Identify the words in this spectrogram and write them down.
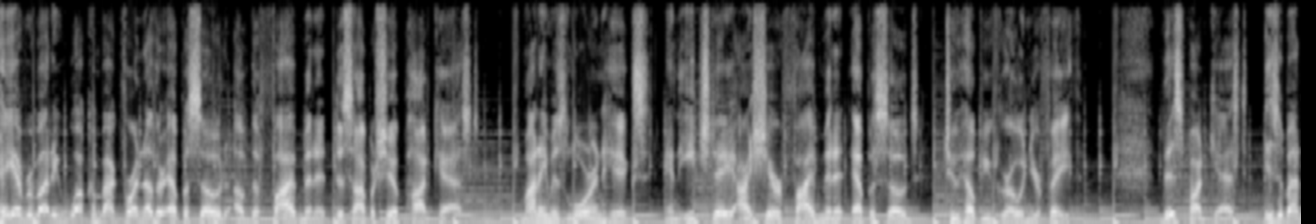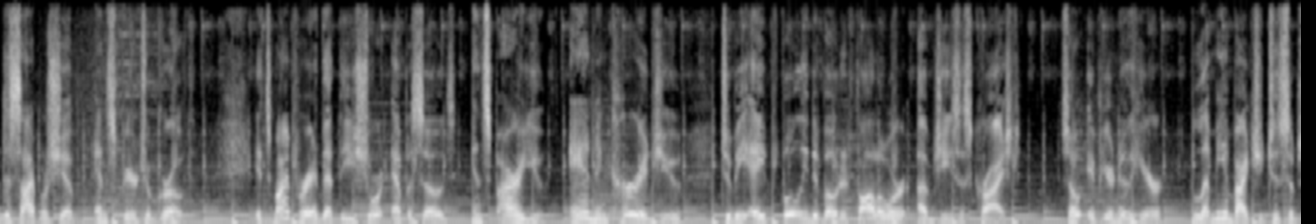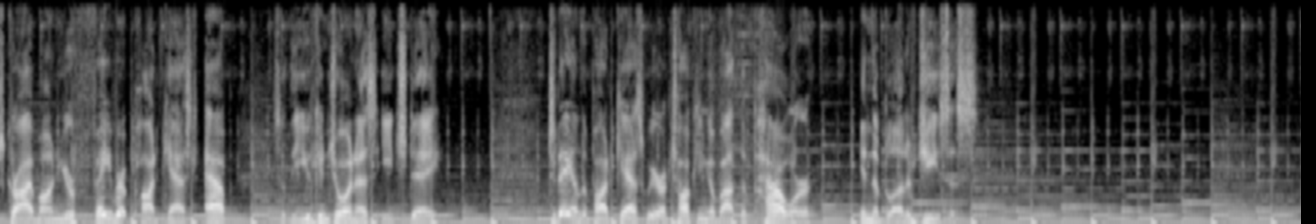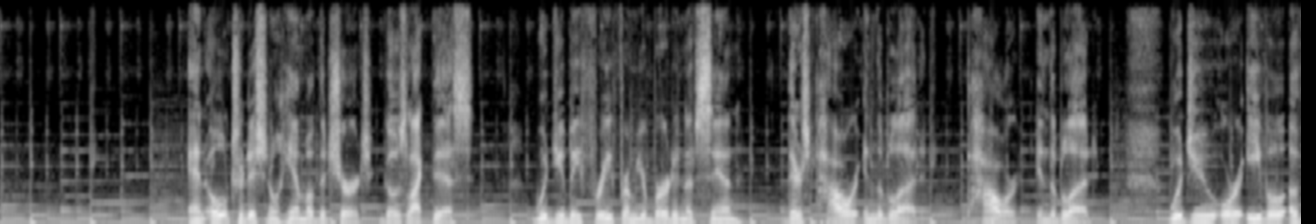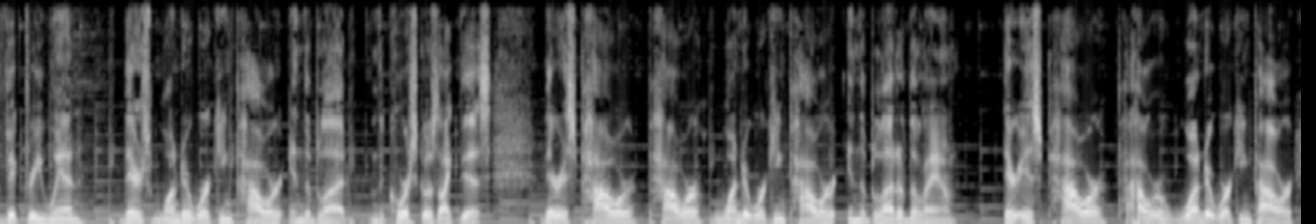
Hey, everybody, welcome back for another episode of the 5 Minute Discipleship Podcast. My name is Lauren Hicks, and each day I share 5 minute episodes to help you grow in your faith. This podcast is about discipleship and spiritual growth. It's my prayer that these short episodes inspire you and encourage you to be a fully devoted follower of Jesus Christ. So if you're new here, let me invite you to subscribe on your favorite podcast app so that you can join us each day. Today on the podcast, we are talking about the power in the blood of Jesus. An old traditional hymn of the church goes like this Would you be free from your burden of sin? There's power in the blood, power in the blood. Would you or evil of victory win? There's wonder working power in the blood. And the chorus goes like this There is power, power, wonder working power in the blood of the Lamb. There is power, power, wonder working power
